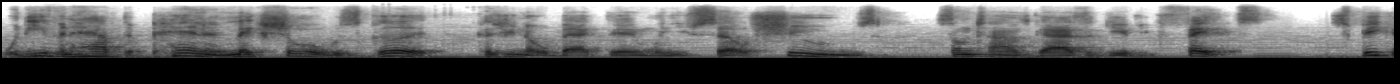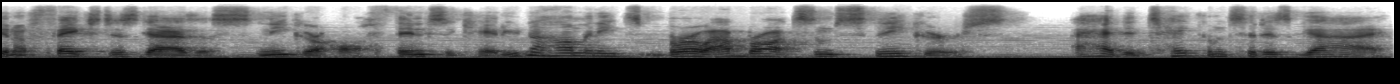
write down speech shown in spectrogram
would even have the pen and make sure it was good. Because you know, back then when you sell shoes, sometimes guys would give you fakes. Speaking of fakes, this guy's a sneaker authenticator. You know how many, bro? I brought some sneakers. I had to take them to this guy.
